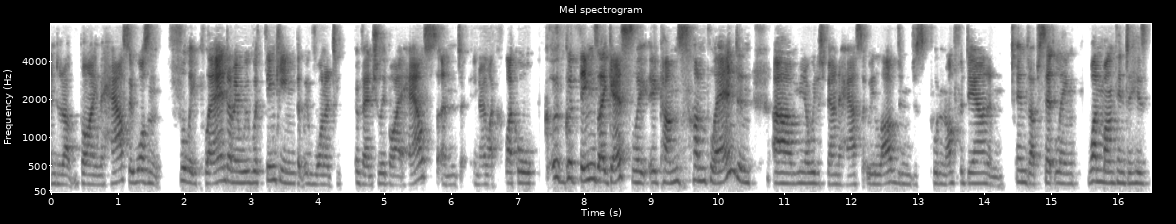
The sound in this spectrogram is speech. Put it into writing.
ended up buying the house, it wasn't fully planned. I mean, we were thinking that we wanted to eventually buy a house, and you know, like like all good things, I guess, like it comes unplanned. And um, you know, we just found a house that we loved and just put an offer down, and ended up settling one month into his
